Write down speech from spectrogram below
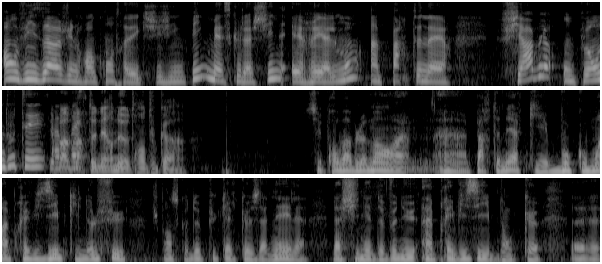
envisage une rencontre avec Xi Jinping, mais est-ce que la Chine est réellement un partenaire fiable? On peut en douter. C'est pas un partenaire neutre en tout cas. C'est probablement un, partenaire qui est beaucoup moins prévisible qu'il ne le fut. Je pense que depuis quelques années, la, la Chine est devenue imprévisible. Donc euh, euh,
